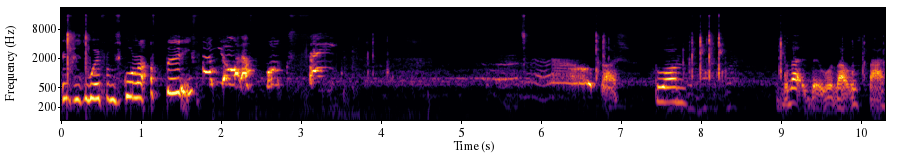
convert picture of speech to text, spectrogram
inches away from scoring at a 35 yard. fuck's sake! Oh gosh. Go on. Well, that, well, that was bad.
